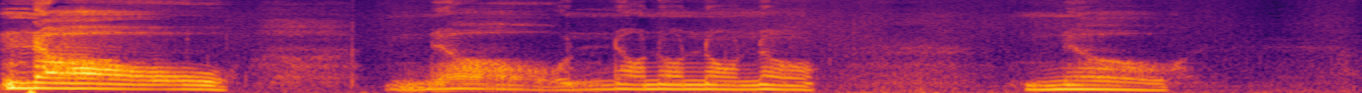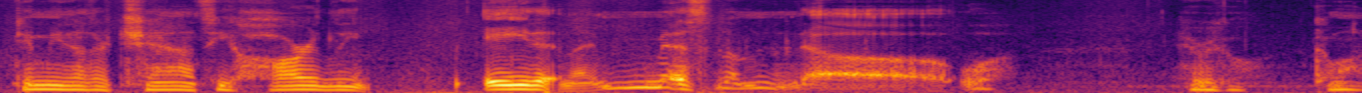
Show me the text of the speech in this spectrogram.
No. No, no, no, no, no. No. Give me another chance. He hardly ate it and I missed him. No. Here we go. Come on.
